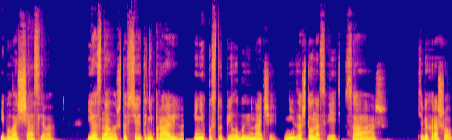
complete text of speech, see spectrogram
и была счастлива. Я знала, что все это неправильно и не поступила бы иначе ни за что на свете. Саш, тебе хорошо?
